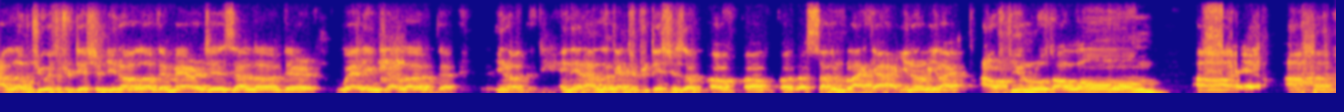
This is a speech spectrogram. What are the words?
I love Jewish tradition. You know, I love their marriages. I love their weddings. I love the, you know, and then I look at the traditions of of, of, of a Southern black guy. You know what I mean? Like our funerals are long. Uh, uh,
